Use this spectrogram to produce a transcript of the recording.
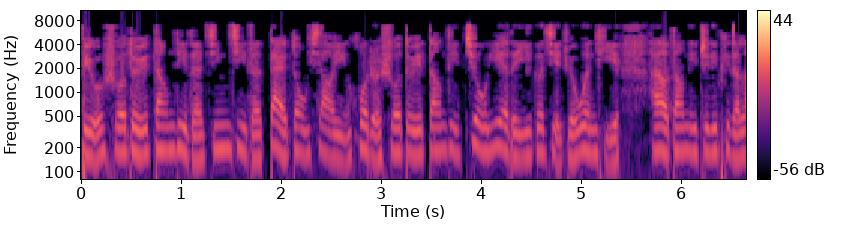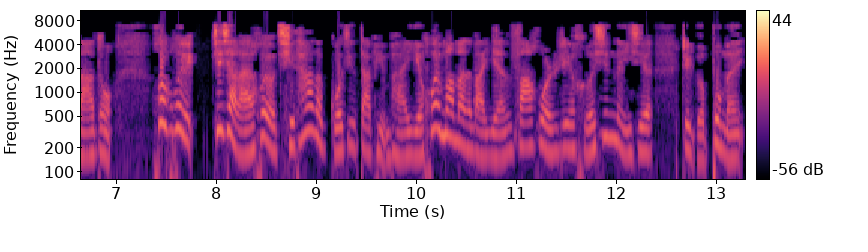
比如说对于当地的经济的带动效应，或者说对于当地就业的一个解决问题，还有当地 GDP 的拉动，会不会接下来会有其他的国际的大品牌也会慢慢的把研发或者是这些核心的一些这个部门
